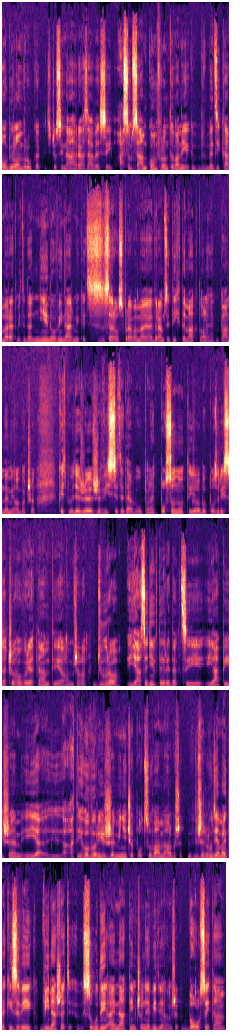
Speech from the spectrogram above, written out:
mobilom v rukách, keď čo si nahrá, zavesí. A som sám konfrontovaný medzi kamarátmi, teda nie novinármi, keď sa rozprávame aj v rámci tých tém aktuálnych, pandémie alebo čo. Keď povedia, že, že vy ste teda úplne posunutí, lebo pozri sa, čo hovoria tamtí. Ale že Ďuro, ja sedím v tej redakcii, ja píšem ja, a ty hovoríš, že my niečo podsúvame, alebo že, že ľudia majú taký zvyk vynášať súdy aj nad tým, čo nevidia. Že bol si tam,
